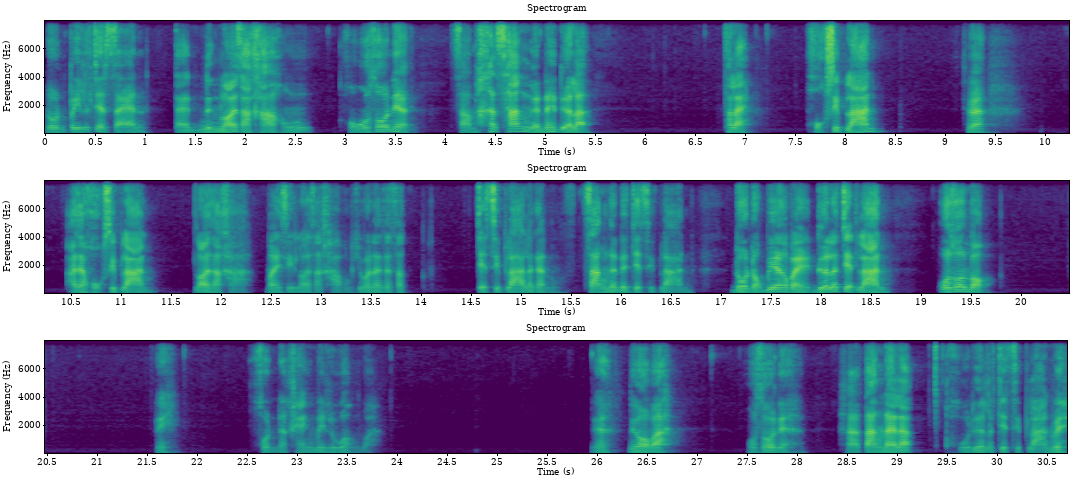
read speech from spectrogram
โดนปีละเจ็ดแสนแต่หนึ่งร้อยสาขาของของโอโซนเนี่ย สามารถสร้างเงินได้เดือนละ เท่าไหร่หกสิบล้านใช่ไหมอาจจะหกสิบล้านร้อยสาขา ไม่สิร้อยสาขา ผมคิดว่าน่าจะสักเจ็ดสิบล้านแล้วกัน สร้างเงินได้เจ็ดสิบล้าน โดนดอกเบี้ยเข้าไป เดือนละเจ็ดล้าน โอโซนบอกเฮ้ยขนนักแข้งไม่ร่วงว่ะเนี่ยนึกออกปะโอโซนเนี่ย หาตังค์ได้ละโหเดือนละเจ็ดสิบล้านเว้ย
